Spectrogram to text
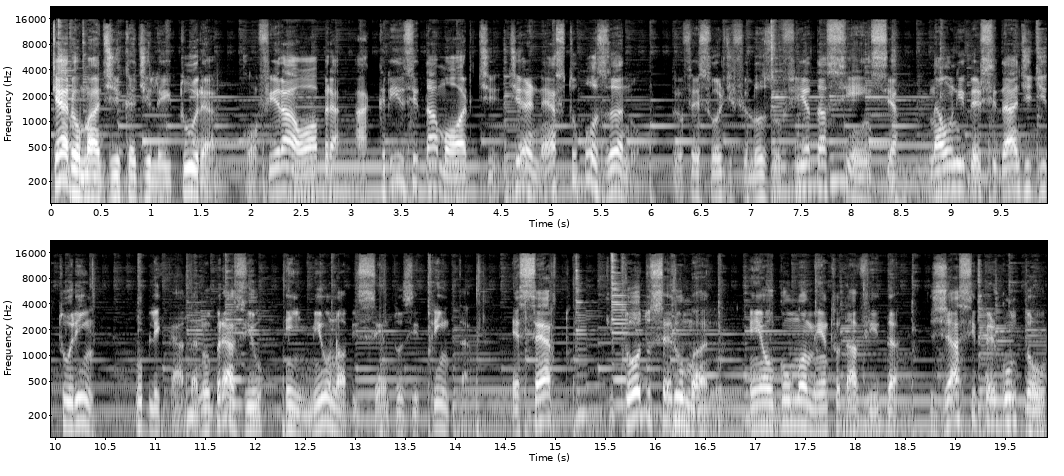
Quer uma dica de leitura? Confira a obra A Crise da Morte, de Ernesto Bozano, professor de Filosofia da Ciência na Universidade de Turim, publicada no Brasil em 1930. É certo que todo ser humano, em algum momento da vida, já se perguntou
